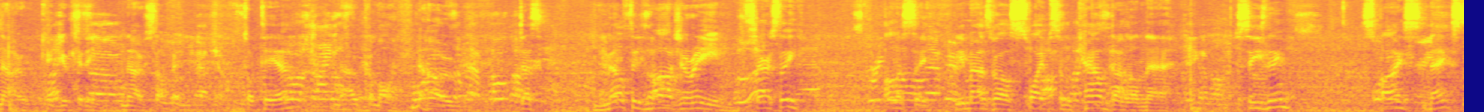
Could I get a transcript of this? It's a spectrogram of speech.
No, kid, you're kidding. No, stop it. Tortilla. No, come on. No. Does Melted margarine. Seriously? Honestly, you might as well swipe some cow dung on there. Seasoning? Spice next?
